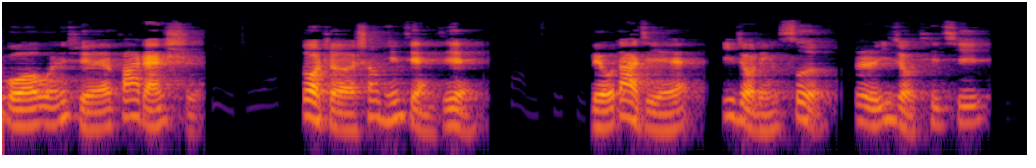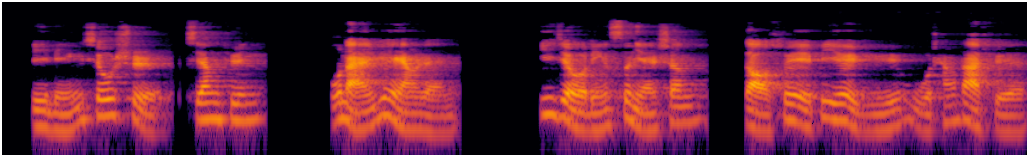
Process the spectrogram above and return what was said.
国文学发展史，作者生平简介：刘大杰，一九零四至一九七七，笔名修士，湘军，湖南岳阳人，一九零四年生，早岁毕业于武昌大学，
